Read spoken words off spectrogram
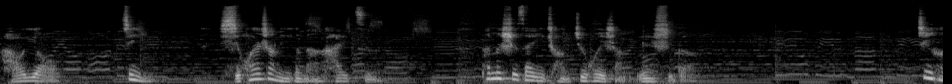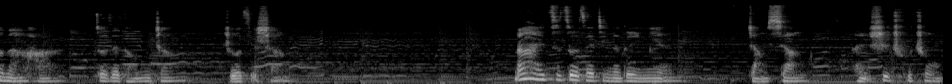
好友静。喜欢上了一个男孩子，他们是在一场聚会上认识的。静和男孩坐在同一张桌子上，男孩子坐在静的对面，长相很是出众。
